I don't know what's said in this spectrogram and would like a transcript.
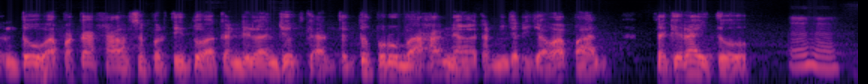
tentu apakah hal seperti itu akan dilanjutkan? Tentu perubahan yang akan menjadi jawaban. Saya kira itu. Mm -hmm.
